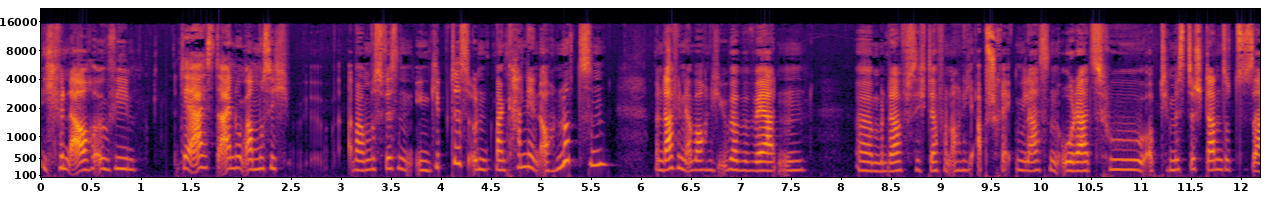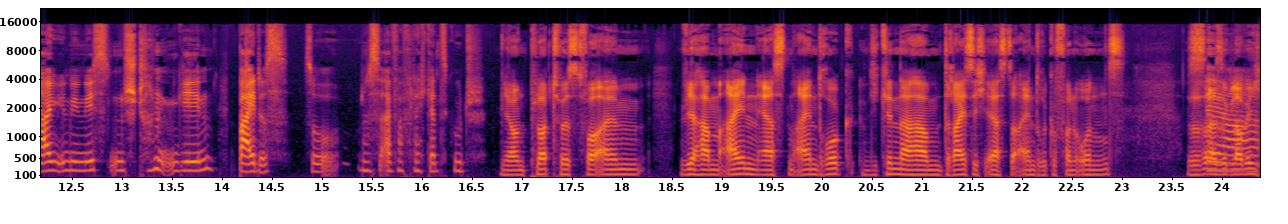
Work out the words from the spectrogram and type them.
Ich finde auch irgendwie, der erste Eindruck, man muss sich man muss wissen, ihn gibt es und man kann den auch nutzen. Man darf ihn aber auch nicht überbewerten. Äh, man darf sich davon auch nicht abschrecken lassen oder zu optimistisch dann sozusagen in die nächsten Stunden gehen. Beides. So. Und das ist einfach vielleicht ganz gut. Ja, und Plot-Twist vor allem, wir haben einen ersten Eindruck, die Kinder haben 30 erste Eindrücke von uns. Das ist also, ja, glaube ich,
